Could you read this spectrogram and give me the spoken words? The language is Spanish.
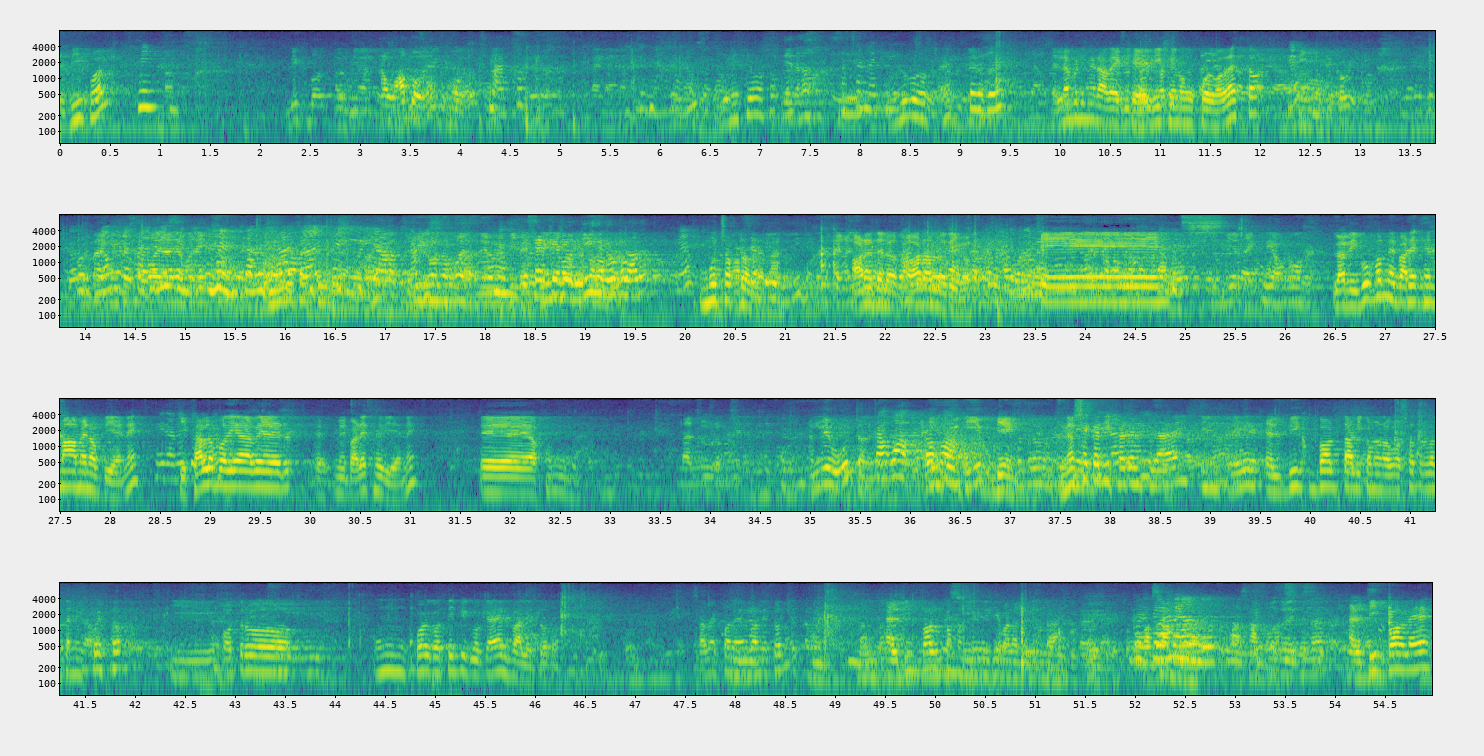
¿El Big Ball? Está guapo, ¿eh? ¿Tienes que vosotros? No lo puedo creer. Es la primera vez que eligen un juego de estos. Niños. Es el que yo dije, ¿no? Claro. Muchos problemas. Ahora, te lo, ahora os lo digo. Eh, los dibujos me parecen más o menos bien, ¿eh? Quizás lo podía haber... eh, Me parece bien, ¿eh? Eh, A mí me gusta. Está guapo, está guapo. Intuitivo. Bien, no sé qué diferencia hay entre el Big Ball tal y como lo vosotros lo tenéis puesto y otro, un juego típico que es el Vale Todo. ¿Sabes cuál es el Vale Todo? El Big Ball, ¿cómo se lleva la pelota? Pasando, pasando. El Big Ball es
